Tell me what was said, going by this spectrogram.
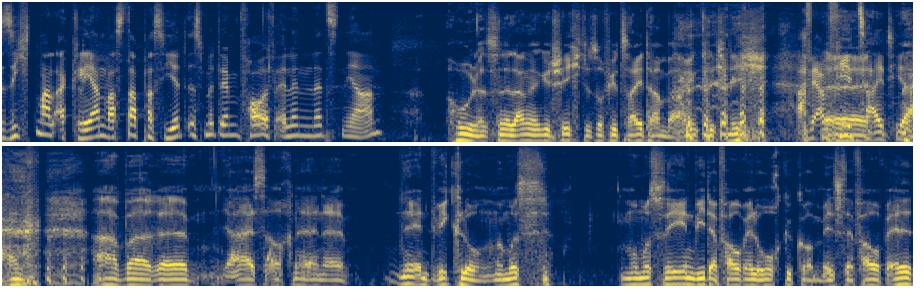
Sicht mal erklären, was da passiert ist mit dem VfL in den letzten Jahren? Oh, das ist eine lange Geschichte. So viel Zeit haben wir eigentlich nicht. Ach, wir haben viel äh, Zeit hier. Aber äh, ja, ist auch eine, eine, eine Entwicklung. Man muss man muss sehen, wie der VfL hochgekommen ist. Der VfL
